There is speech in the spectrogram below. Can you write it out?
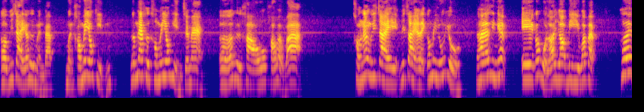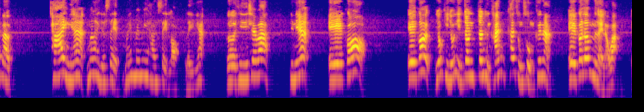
เออวิจัยก็คือเหมือนแบบเหมือนเขาไม่ยกหิน เริ่มแรกคือเขาไม่ยกหินใช่ไหม เออก็คือเขาเขาแบบว่าเขานั่งวิจัยวิจัยอะไรก็ไม่รู้อยู่นะคะแล้วทีเนี้ยเอก็หัวเราะเยาะบีว่าแบบเฮ้ยแบบช้าอย่างเงี้ย เมื่อไหร่จะเสร็จไม่ไม่มีทางเสร็จหรอกอะไรเงี้ยเออทีนี้ใช่ป่ะทีเนี้ยเอก็เอก็ยกหินยกหินจนจนถึงขั้นขั้นสูงสูงขึ้นอะเอก็เริ่มเหนื่อยแล้วอะเอ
